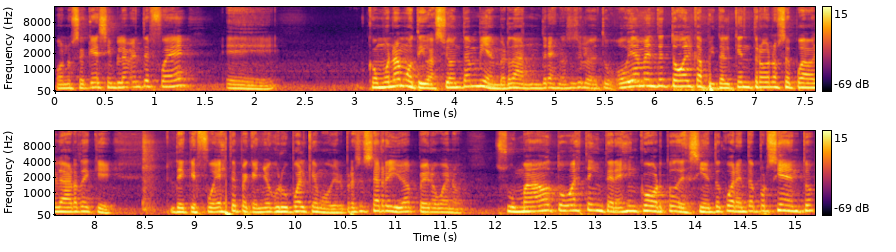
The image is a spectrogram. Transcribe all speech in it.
o no sé qué, simplemente fue eh, como una motivación también, ¿verdad, Andrés? No sé si lo ves tú. Obviamente todo el capital que entró no se puede hablar de que, de que fue este pequeño grupo el que movió el precio hacia arriba, pero bueno, sumado todo este interés en corto de 140%,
